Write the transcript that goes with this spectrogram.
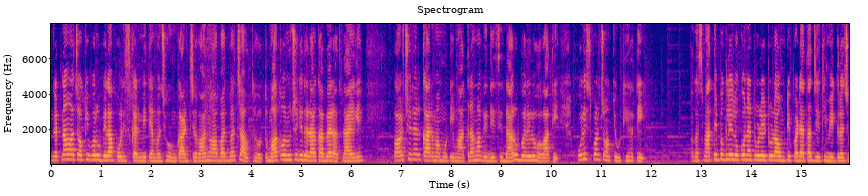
ઘટનામાં ચોકી પર ઉભેલા પોલીસ કર્મી તેમજ હોમગાર્ડ જવાનો આ બાદ બચાવ થયો હતો. મહત્વનું છે કે ધડાકાભેર અથડાયેલી ફોર્ચ્યુનર કારમાં મોટી માત્રામાં વિદેશી દારૂ ભરેલો હોવાથી પોલીસ પણ ચોંકી ઉઠી હતી. અકસ્માતે પગલે લોકોના ટોળે ટોળા ઉમટી પડ્યા હતા, જેથી મેઘરજ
